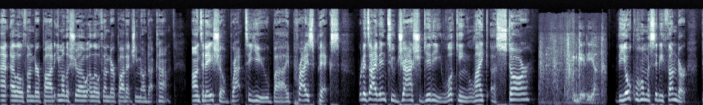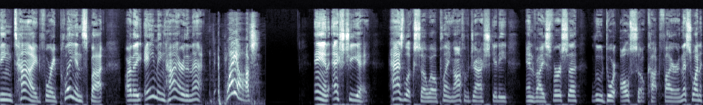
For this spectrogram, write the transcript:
at LO Thunderpod. Email the show, LOThunderpod at gmail.com. On today's show, brought to you by Prize Picks, we're going to dive into Josh Giddey looking like a star. Giddy up. The Oklahoma City Thunder being tied for a play in spot. Are they aiming higher than that? Playoffs? And SGA has looked so well playing off of Josh Giddey and vice versa. Lu Dort also caught fire in this one,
